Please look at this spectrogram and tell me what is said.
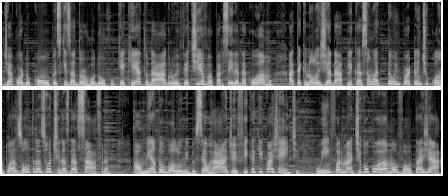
De acordo com o pesquisador Rodolfo Quequeto, da Agroefetiva, parceira da Coamo, a tecnologia da aplicação é tão importante quanto as outras rotinas da safra. Aumenta o volume do seu rádio e fica aqui com a gente. O Informativo Coamo volta já.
